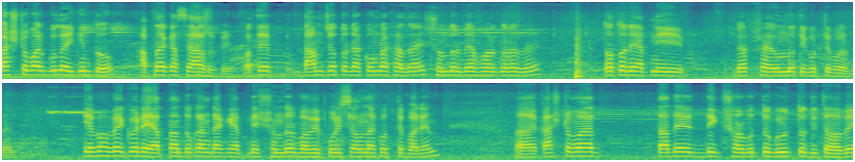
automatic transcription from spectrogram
কাস্টমারগুলোই কিন্তু আপনার কাছে আসবে। অতএব দাম যতটা কম রাখা যায়, সুন্দর ব্যবহার করা যায়, ততটাই আপনি ব্যবসায় উন্নতি করতে পারবেন। এভাবে করে আপনার দোকানটাকে আপনি সুন্দরভাবে পরিচালনা করতে পারেন। কাস্টমার তাদের দিক সর্বোচ্চ গুরুত্ব দিতে হবে,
